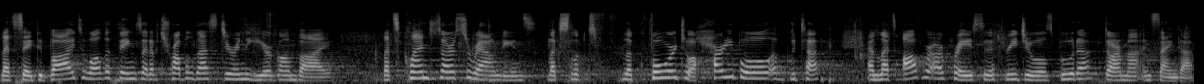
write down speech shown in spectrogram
Let's say goodbye to all the things that have troubled us during the year gone by. Let's cleanse our surroundings. Let's look, look forward to a hearty bowl of guthuk, and let's offer our praise to the three jewels, Buddha, Dharma, and Sangha.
